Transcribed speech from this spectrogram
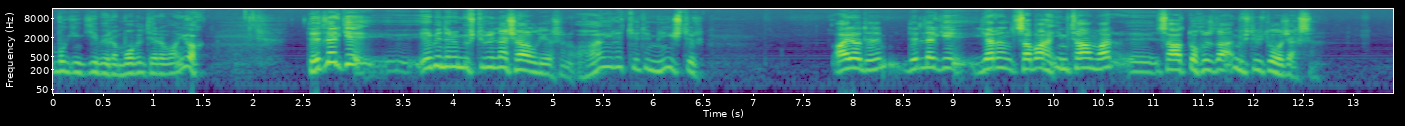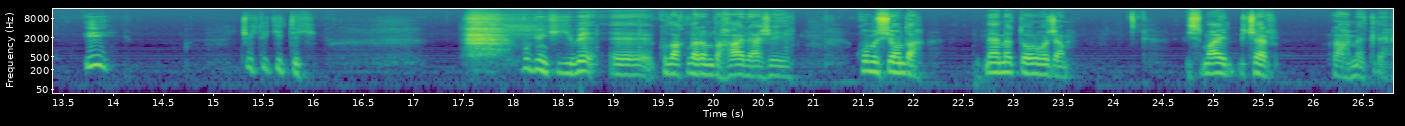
Bugünkü böyle mobil telefon yok. Dediler ki Eminönü müftülüğünden çağrılıyorsun. Hayret dedim ne iştir? Alo dedim. Dediler ki yarın sabah imtihan var. e, saat 9'da müftülükte olacaksın. İyi. Çektik gittik. Bugünkü gibi e, kulaklarımda hala şeyi komisyonda Mehmet Doğru hocam İsmail Biçer rahmetli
